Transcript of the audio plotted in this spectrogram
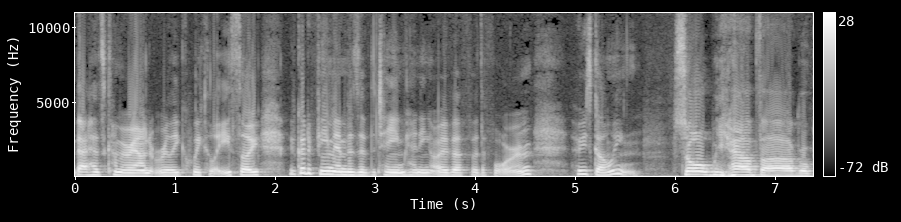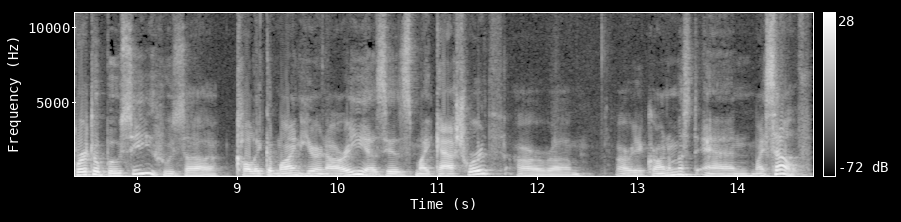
That has come around really quickly. So we've got a few members of the team heading over for the forum. Who's going? So we have uh, Roberto Busi, who's a colleague of mine here in AHRI, as is Mike Ashworth, our um, AHRI agronomist, and myself.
